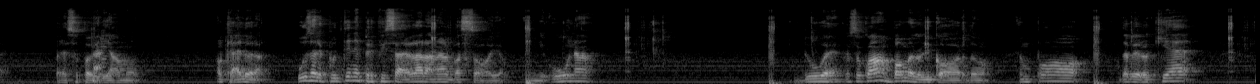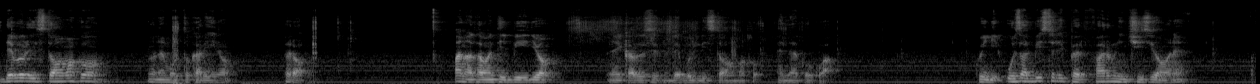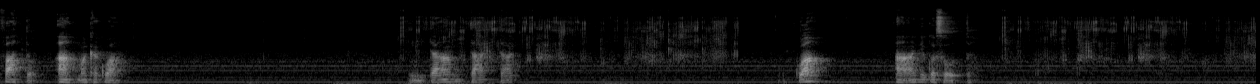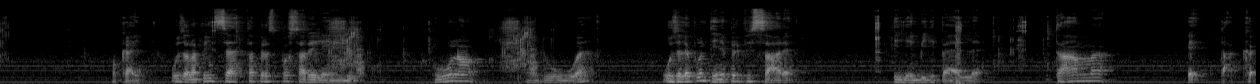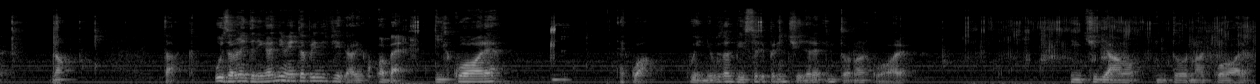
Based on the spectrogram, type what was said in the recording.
adesso poi vediamo. Ok, allora, usa le puntine per fissare la rana al vassoio. Quindi una, due, questo qua un po' me lo ricordo. È un po', davvero, chi è debole di stomaco non è molto carino. Però, andate avanti il video nel caso siete deboli di stomaco. Ed ecco qua. Quindi usa il bisturi per fare un'incisione. Fatto. Ah, manca qua. Quindi tam, tac, tac. E qua. Ah, anche qua sotto. Ok, usa la pinzetta per spostare i lembi. Uno e due. Usa le puntine per fissare i lembi di pelle. Tam e tac. No. Tac. Usa la lente di ingrandimento per identificare il, vabbè, il cuore è qua. Quindi usa il bisturi per incidere intorno al cuore. Incidiamo intorno al cuore.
